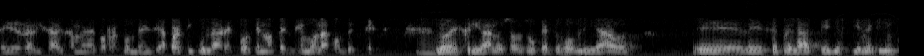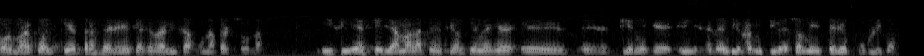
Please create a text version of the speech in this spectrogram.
eh, realizar exámenes de correspondencia particulares porque no tenemos la competencia. Mm. Los escribanos son sujetos obligados eh, de ese prelat. Ellos tienen que informar cualquier transferencia que realiza una persona y si es que llama la atención tiene que eh, eh, tiene que remitir eso al Ministerio Público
